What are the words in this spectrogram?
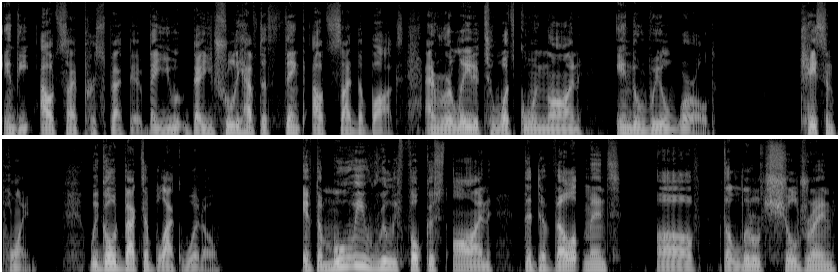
in the outside perspective that you that you truly have to think outside the box and relate it to what's going on in the real world. Case in point, we go back to Black Widow. If the movie really focused on the development of the little children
